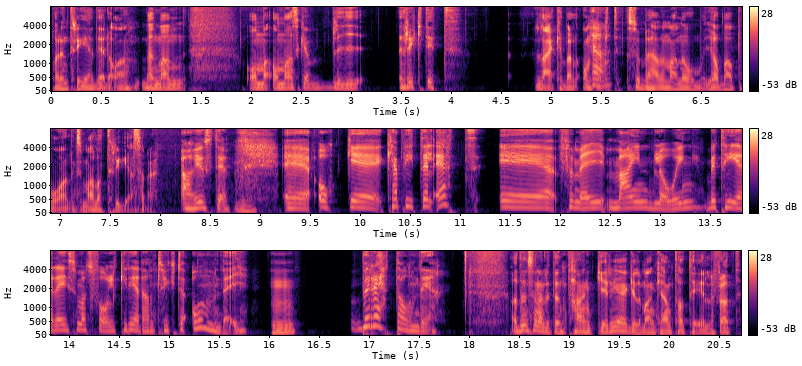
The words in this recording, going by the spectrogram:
på den tredje. Då. Men man, om, om man ska bli riktigt likable, omtyckt, så behöver man nog jobba på liksom, alla tre. Sådär. Ja, just det. Mm. Eh, och eh, kapitel ett är för mig mindblowing. Bete dig som att folk redan tyckte om dig. Mm. Berätta om det. Ja, det är en sån här liten tankeregel man kan ta till. För att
